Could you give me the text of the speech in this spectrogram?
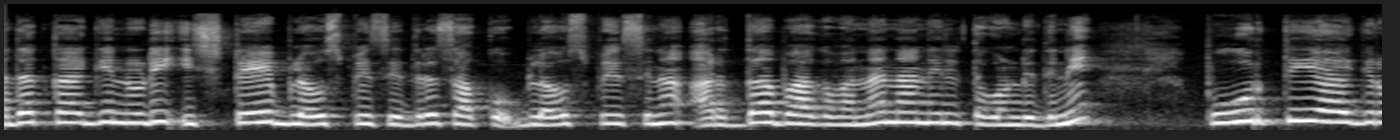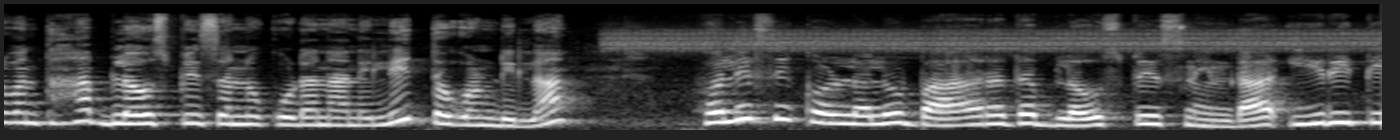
ಅದಕ್ಕಾಗಿ ನೋಡಿ, ಇಷ್ಟೇ ಬ್ಲೌಸ್ ಪೀಸ್ ಇದ್ದರೆ ಸಾಕು. ಬ್ಲೌಸ್ ಪೀಸಿನ ಅರ್ಧ ಭಾಗವನ್ನು ನಾನಿಲ್ಲಿ ತೊಗೊಂಡಿದ್ದೀನಿ. ಪೂರ್ತಿಯಾಗಿರುವಂತಹ ಬ್ಲೌಸ್ ಪೀಸನ್ನು ಕೂಡ ನಾನಿಲ್ಲಿ ತಗೊಂಡಿಲ್ಲ. ಹೊಲಿಸಿಕೊಳ್ಳಲು ಬಾರದ ಬ್ಲೌಸ್ ಪೀಸ್ನಿಂದ ಈ ರೀತಿ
